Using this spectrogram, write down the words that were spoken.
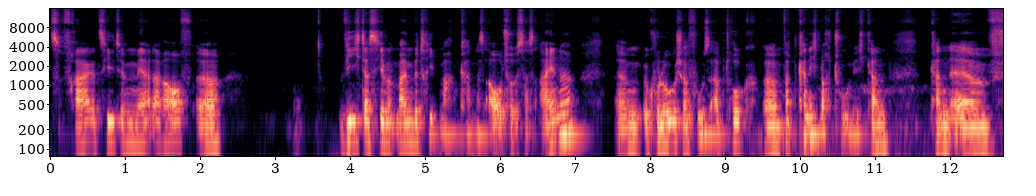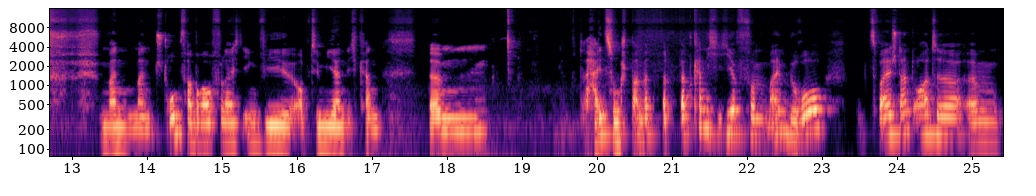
Frage zielte mehr darauf, äh, wie ich das hier mit meinem Betrieb machen kann. Das Auto ist das eine, ähm, ökologischer Fußabdruck, äh, was kann ich noch tun? Ich kann, kann äh, meinen mein Stromverbrauch vielleicht irgendwie optimieren, ich kann ähm, Heizung sparen. Was, was, was kann ich hier von meinem Büro zwei Standorte, ähm,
